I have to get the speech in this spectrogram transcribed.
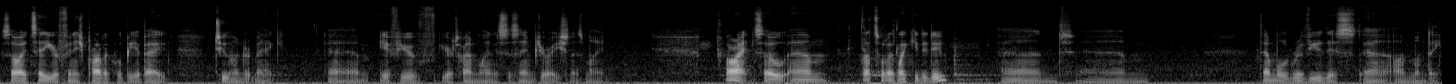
So I'd say your finished product will be about 200 meg um, if your timeline is the same duration as mine. Alright, so um, that's what I'd like you to do, and um, then we'll review this uh, on Monday.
